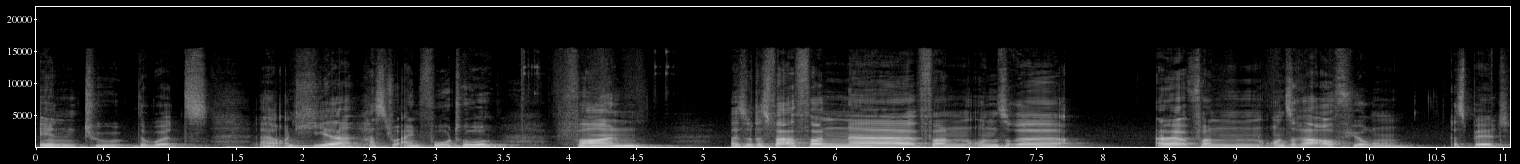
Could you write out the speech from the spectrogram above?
Into the Woods. Äh, und hier hast du ein Foto von, also das war von, äh, von, unsere, von unserer Aufführung, das Bild,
